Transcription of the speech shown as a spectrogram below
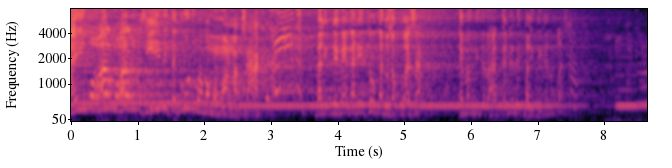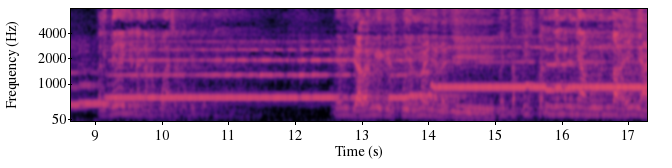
Aing moal moal geus ini teh kudu mah moal maksakeun. Balik deui ka ditu ka dosok puasa. Emang di jero hatena deuk balik deui ka puasa. Balik deui nya kana puasa ka ditu teh. Nya di jalan ge geus puyeng mah nya di pan tapi pan nya nyahueun bae nya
